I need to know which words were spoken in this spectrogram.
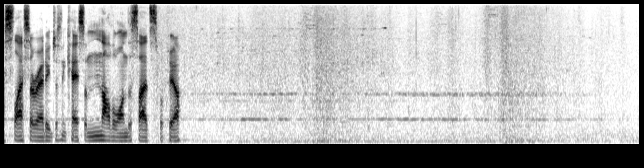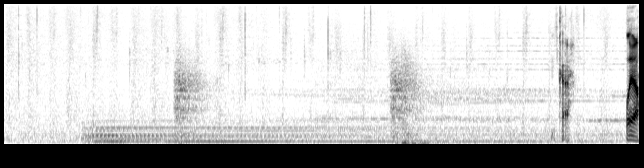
My slicer ready just in case another one decides to appear. Okay. Clear.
